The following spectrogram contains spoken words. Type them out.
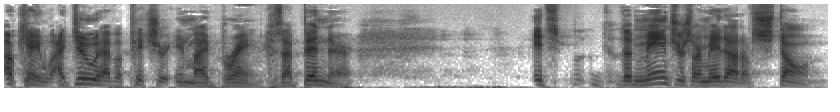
Okay, I do have a picture in my brain because I've been there. It's the mangers are made out of stone,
